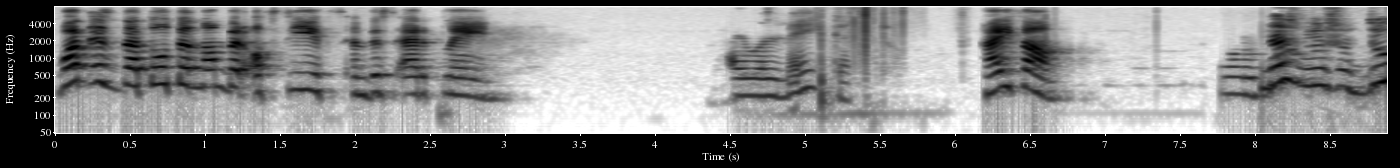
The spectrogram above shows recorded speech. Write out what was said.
what is the total number of seats in this airplane I will make it. هيثم Miss, we should do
